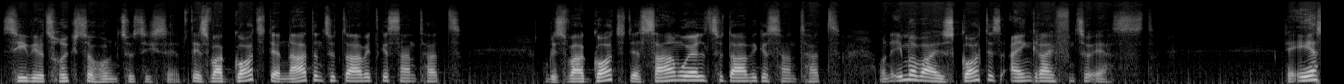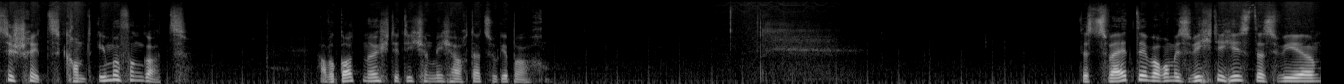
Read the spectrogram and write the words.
sie wieder zurückzuholen zu sich selbst. Es war Gott, der Nathan zu David gesandt hat. Und es war Gott, der Samuel zu David gesandt hat. Und immer war es Gottes Eingreifen zuerst. Der erste Schritt kommt immer von Gott. Aber Gott möchte dich und mich auch dazu gebrauchen. Das Zweite, warum es wichtig ist, dass wir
